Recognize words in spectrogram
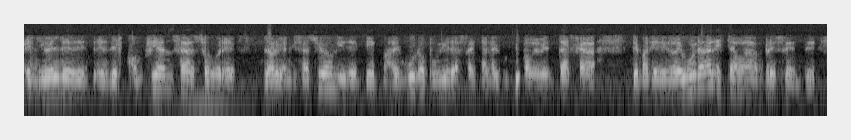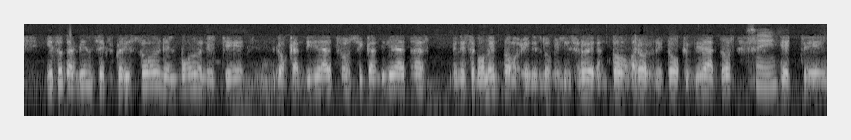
el nivel de, de desconfianza sobre la organización y de que alguno pudiera sacar algún tipo de ventaja de manera irregular estaba presente. Y eso también se expresó en el modo en el que los candidatos y candidatas, en ese momento, en el 2019 eran todos varones, todos candidatos, Sí. este,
